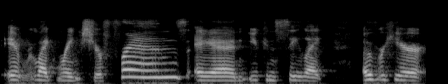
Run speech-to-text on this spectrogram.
it like ranks your friends and you can see like over here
